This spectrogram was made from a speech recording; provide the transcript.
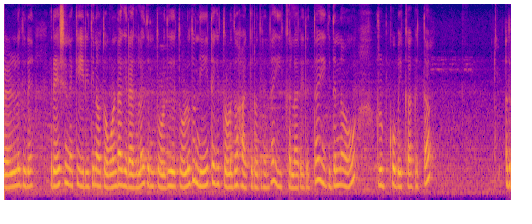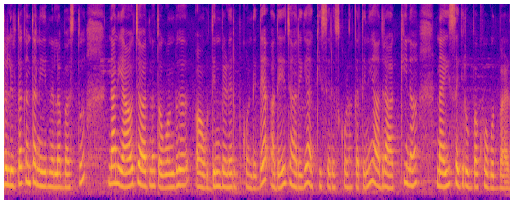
ಬೆಳ್ಳಗಿದೆ. ರೇಷನ್ ಅಕ್ಕಿ ಈ ರೀತಿ ನಾವು ತೊಗೊಂಡಾಗಿರಾಗಿಲ್ಲ ಇದನ್ನು ತೊಳೆದು ತೊಳೆದು ನೀಟಾಗಿ ತೊಳೆದು ಹಾಕಿರೋದ್ರಿಂದ ಈ ಕಲರ್ ಇರುತ್ತೆ. ಈಗ ಇದನ್ನು ನಾವು ರುಬ್ಕೋಬೇಕಾಗುತ್ತಾ? ಅದರಲ್ಲಿರ್ತಕ್ಕಂಥ ನೀರನ್ನೆಲ್ಲ ಬಸ್ತು. ನಾನು ಯಾವ ಜಾರನ್ನ ತೊಗೊಂಡು ಉದ್ದಿನಬೇಳೆ ರುಬ್ಕೊಂಡಿದ್ದೆ, ಅದೇ ಜಾರಿಗೆ ಅಕ್ಕಿ ಸೇರಿಸ್ಕೊಳಕತ್ತೀನಿ. ಆದರೆ ಅಕ್ಕಿನ ನೈಸಾಗಿ ರುಬ್ಬಕ್ಕೆ ಹೋಗೋದು ಬೇಡ.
